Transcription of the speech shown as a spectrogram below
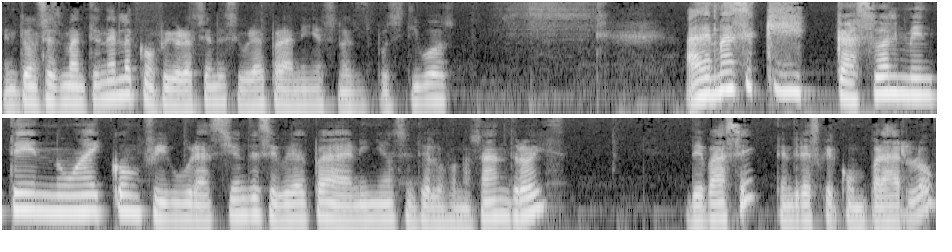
Entonces, mantener la configuración de seguridad para niños en los dispositivos. Además de que casualmente no hay configuración de seguridad para niños en teléfonos Android de base, tendrías que comprarlo.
